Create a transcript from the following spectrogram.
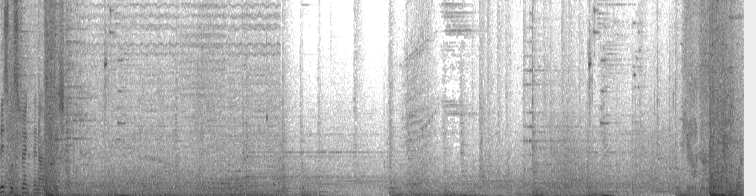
This will strengthen our position. What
